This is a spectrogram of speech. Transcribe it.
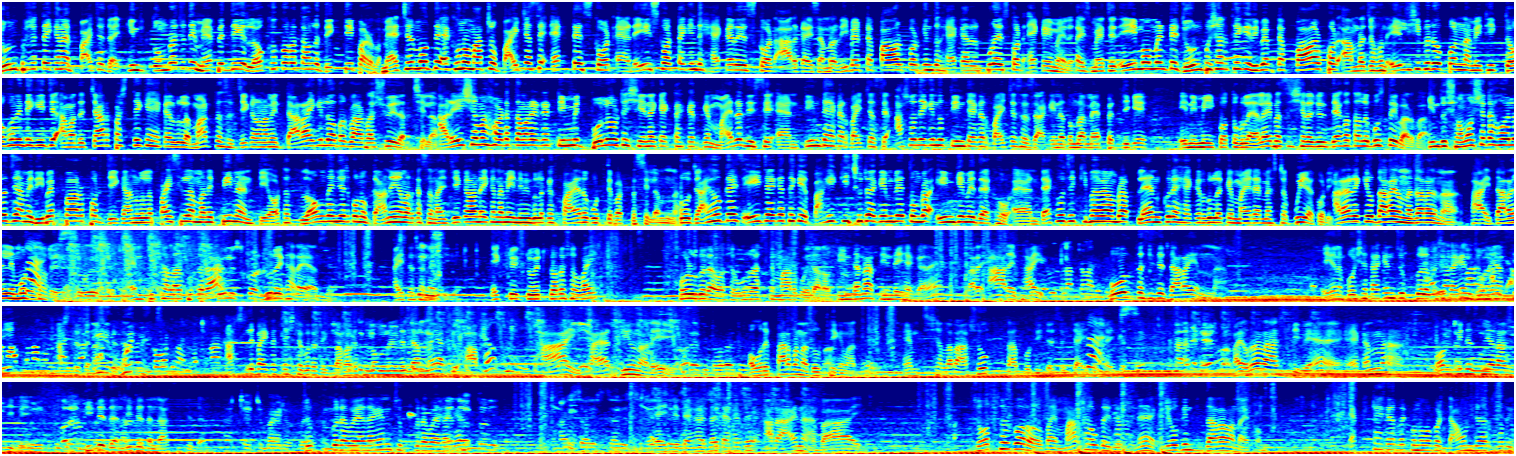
Zone পুষারটা এখানে বাইচা যায়, কিন্তু তোমরা যদি ম্যাপের দিকে লক্ষ্য করো তাহলে দেখতেই পারবা। ম্যাচের মধ্যে এখনও মাত্র বাইচ আছে একটা স্কোয়াড এন্ড এই স্কোয়াডটা কিন্তু হ্যাকারের স্কোয়াড আর গাইস আমরা রিভাইভটা পাওয়ার পর কিন্তু হ্যাকারের পুরো স্কোয়াড একাই মেরে। গাইস ম্যাচের এই মোমেন্টে জোন পুষার থেকে রিভাইভটা পাওয়ার পর আমরা যখন এল শিপের উপর নামি, ঠিক তখনই দেখি যে আমাদের চারপাশ থেকে হ্যাকারগুলো মারতেছে, যে কারণে আমি দাঁড়াই গেলেও আবার বারবার শুয়ে যাচ্ছিলাম। আর এই সময় হঠাৎ আমার একটা টিমমেট বলে ওঠে, সে নাকি একটা হ্যাকারকে মাইরা দিছে এন্ড তিনটা হ্যাকার বাইচ আছে। আসলে কিন্তু তিনটা হ্যাকার বাইচ আছে, যা কিনা তোমরা ম্যাপের দিকে এনিমি কতগুলো অ্যালাইভ আছে সেটা যদি দেখো তাহলে বুঝতেই পারবা। কিন্তু সমস্যাটা হলো যে আমি রিভাইভ পাওয়ার পর যে গানগুলো পাইছিলাম মানে পিন আন্টি অর্থাৎ লং রেঞ্জের কোনো গানই আমার কাছে নাই। যে কারণে এখানে আমি এনিমিগুলোকে ফায়ারও করতে পারতেছিলাম না। তো যাই হোক গাইস এই জায়গা থেকে বাকি কিছুটা গেমলে তোমরা ইন গেমে দেখো। এন্ড দেখো যে কীভাবে আমরা প্ল্যান করে হ্যাকারগুলোকে মাইরা ম্যাচটা বুইয়া করি। আর আরে কেউ দাঁড়ায় না দাঁড়ায় না। ভাই দাঁড়াইলে মরতে হবে। এমপি খেলার পুতরা দূরে খাড়ায় আছে। আইতেছে না। একটু একটু ওয়েট করো সবাই। হোল্ড করে বসো। ওরা আজকে মারবো দাঁড়াও তিনটা না? তিনটাই হ্যাকার হ্যাঁ? আরে আরে ভাই বলতেছি যে দাঁড়ায়েন না। এখানে বসে থাকেন চুপ করে বসে থাকেন জোনে আছি আসতে দেন আসলে বাইকটা চেষ্টা করে দেখব আমার কাছে লং রেঞ্জের গান নাই আর কেউ আপ ভাই ফায়ার দিও না রে। ওরে পারবে না দূর থেকে মারতে। এমসি শালারা আসুক তারপর দিতেছে চাইতে চাইতেছে ভাই ওরা রাশ দিবে হ্যাঁ একান না। কনফিডেন্স নিয়ে রাশ দিবে। দিতে দেন দিতে দেন রাশ দিতে দেন। আচ্ছা আচ্ছা চুপ করে বয়ে থাকেন চুপ করে বয়ে থাকেন। এই যে দেখা যায় দেখা যায়। আর আয় না ভাই। যত করো ভাই মাথা উঠাইতেছে না কেউ কিন্তু দাঁড়াবা না এখন। একটা কোনো কোনোভাবে ডাউন দেওয়ার পরে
